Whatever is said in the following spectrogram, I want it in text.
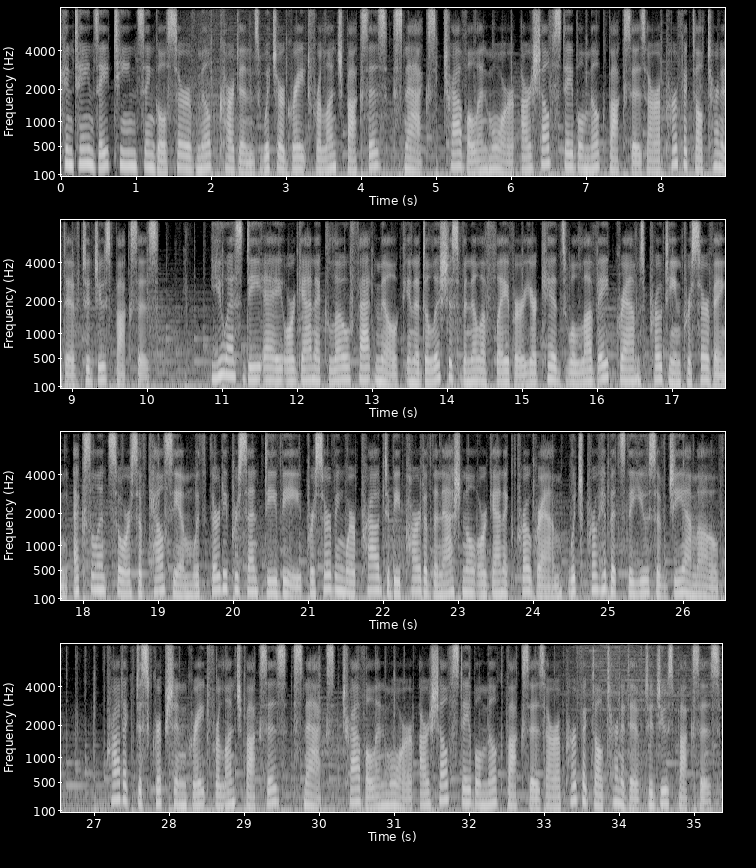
Contains 18 single-serve milk cartons which are great for lunchboxes, snacks, travel and more. Our shelf-stable milk boxes are a perfect alternative to juice boxes. USDA organic low-fat milk in a delicious vanilla flavor your kids will love 8 grams protein per serving, excellent source of calcium with 30% DV per serving we're proud to be part of the National Organic Program, which prohibits the use of GMO. Product description great for lunchboxes, snacks, travel and more, our shelf-stable milk boxes are a perfect alternative to juice boxes.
